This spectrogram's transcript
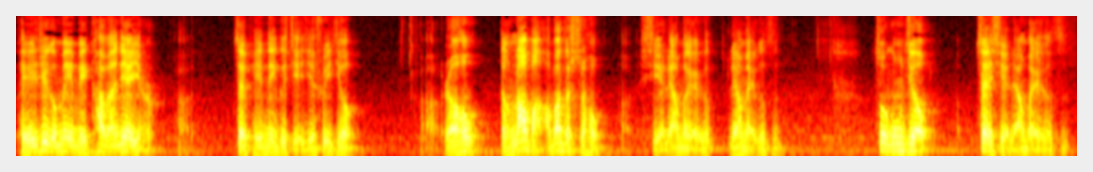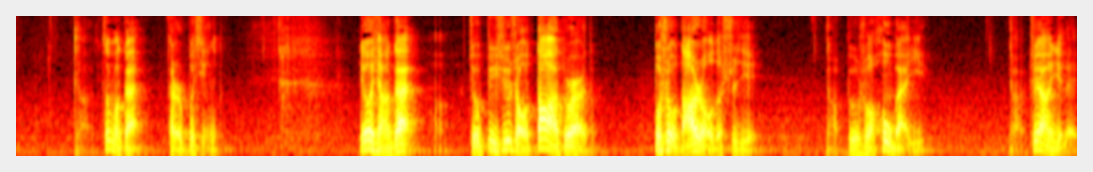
陪这个妹妹看完电影啊。再陪那个姐姐睡觉，啊，然后等拉粑粑的时候啊，写两百个两百个字，坐公交再写两百个字，啊，这么干它是不行的。要想干啊，就必须找大段的、不受打扰的时间，啊，比如说后半夜，啊，这样一来，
